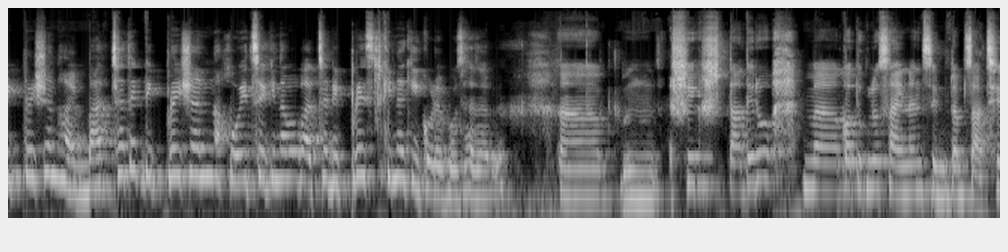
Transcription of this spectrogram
ডিপ্রেশন হয়। বাচ্চাদের ডিপ্রেশন হয়েছে কিনা বা বাচ্চা ডিপ্রেসড কিনা কি করে বোঝা যাবে? সে তাদেরও কতগুলো সাইন অ্যান্ড সিমটমস আছে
